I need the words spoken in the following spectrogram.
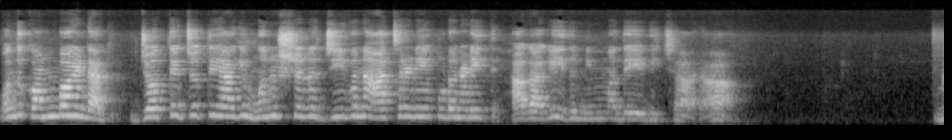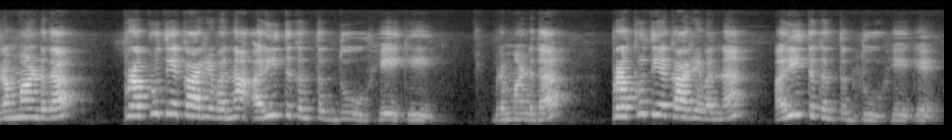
ಒಂದು ಕಂಬೈಂಡ್ ಆಗಿ, ಜೊತೆ ಜೊತೆಯಾಗಿ ಮನುಷ್ಯನ ಜೀವನ ಆಚರಣೆಯು ಕೂಡ ನಡೆಯುತ್ತೆ. ಹಾಗಾಗಿ ಇದು ನಿಮ್ಮದೇ ವಿಚಾರ. ಬ್ರಹ್ಮಾಂಡದ ಪ್ರಕೃತಿಯ ಕಾರ್ಯವನ್ನ ಅರಿತಕ್ಕಂಥದ್ದು ಹೇಗೆ? ಬ್ರಹ್ಮಾಂಡದ ಪ್ರಕೃತಿಯ ಕಾರ್ಯವನ್ನ ಅರಿತಕ್ಕಂಥದ್ದು ಹೇಗೆ?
